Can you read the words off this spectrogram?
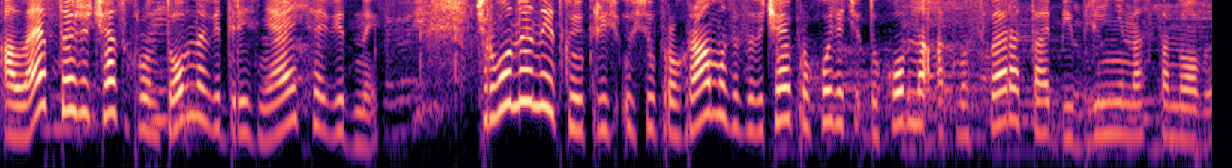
але в той же час ґрунтовно відрізняється від них. Червоною ниткою крізь усю програму зазвичай проходять духовна атмосфера та біблійні настанови.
